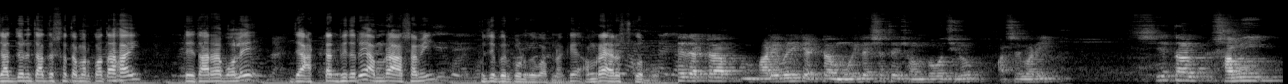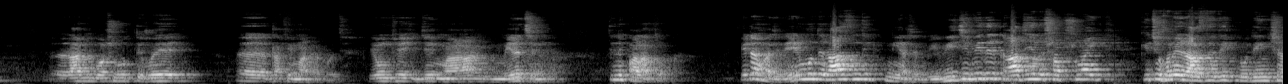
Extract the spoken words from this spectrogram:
যার জন্য তাদের সাথে আমার কথা হয়। তো তারা বলে যে আটটার ভিতরে আমরা আসামি খুঁজে বের করে দেবো আপনাকে, আমরা অ্যারেস্ট করব। একটা পারিবারিক একটা মহিলার সাথে সম্পর্ক ছিল, পাশের বাড়ি। সে তার স্বামী রাগ বশবর্তী হয়ে তাকে মারা করেছে এবং সেই যে মারা মেরেছেন, তিনি পালাতক। এটা আমরা জানি। এর মধ্যে রাজনীতি নিয়ে আসেন। বিজেপিদের কাজই হলো সবসময় কিছু হলে রাজনৈতিক প্রতিহিংসা,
